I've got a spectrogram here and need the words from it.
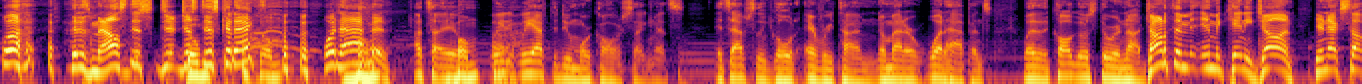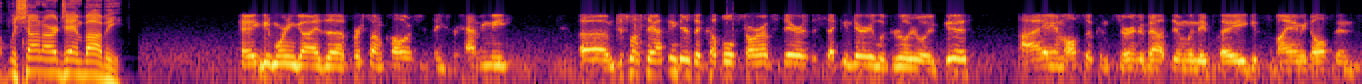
What? Did his mouse dis- j- just disconnect? what happened? I'll tell you. We, we have to do more caller segments. It's absolute gold every time, no matter what happens, whether the call goes through or not. Jonathan and McKinney. John, you're next up with Shan, RJ, and Bobby. Hey, good morning, guys. Uh, first time callers, thanks for having me. Um, just want to say I think there's a couple startups there. The secondary looked really, really good. I am also concerned about them when they play against the Miami Dolphins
